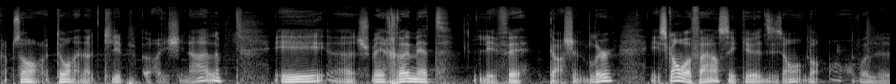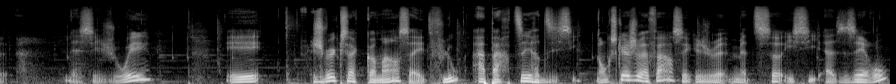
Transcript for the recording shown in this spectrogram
Comme ça, on retourne à notre clip original. Et euh, je vais remettre l'effet Gaussian Blur. Et ce qu'on va faire, c'est que, disons, bon, on va le laisser jouer. Et je veux que ça commence à être flou à partir d'ici. Donc, ce que je vais faire, c'est que je vais mettre ça ici à 0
